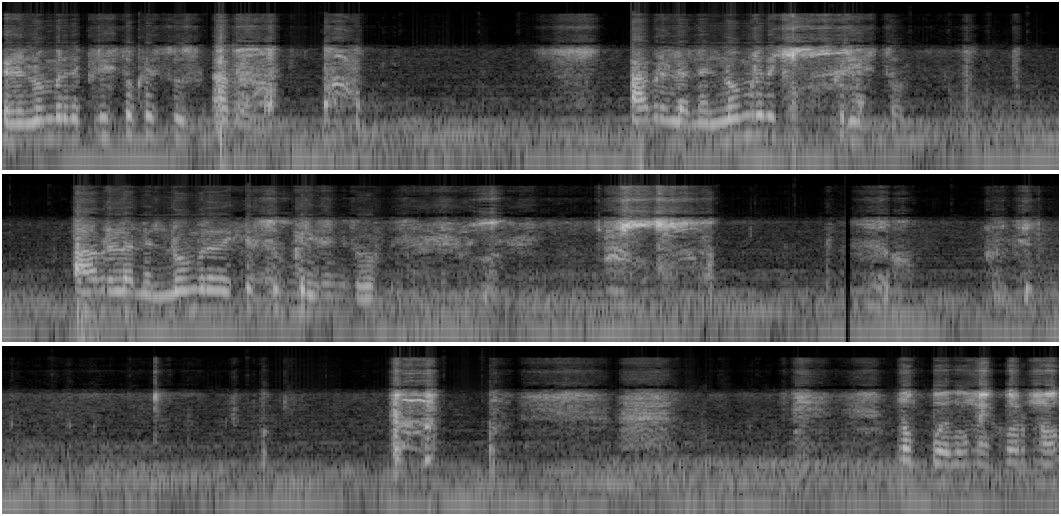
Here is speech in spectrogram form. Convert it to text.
En el nombre de Cristo Jesús, ábrela. Ábrela en el nombre de Jesucristo. Ábrela en el nombre de Jesucristo. No puedo, mejor no.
